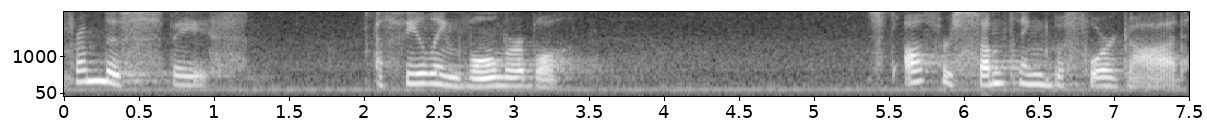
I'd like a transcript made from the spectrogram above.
From this space of feeling vulnerable offer something before God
